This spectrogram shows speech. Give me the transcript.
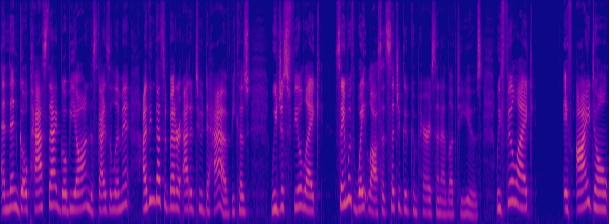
and then go past that, go beyond, the sky's the limit. I think that's a better attitude to have because we just feel like same with weight loss. That's such a good comparison I love to use. We feel like if I don't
